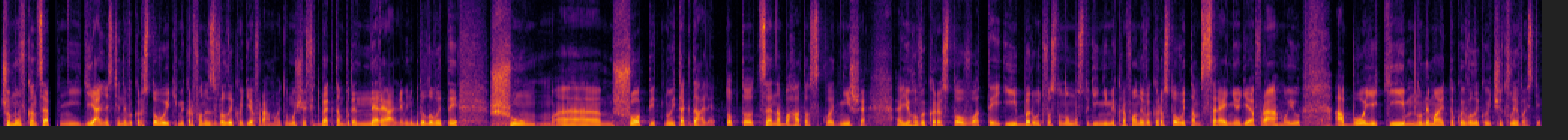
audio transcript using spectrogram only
Чому в концертній діяльності не використовують мікрофони з великою діафрагмою? Тому що фідбек там буде нереальний. Він буде ловити шум, е, шопіт, ну і так далі. Тобто це набагато складніше е, його використовувати. І беруть в основному студійні мікрофони, використовують там середньою діафрагмою, або які ну, не мають такої великої чутливості.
